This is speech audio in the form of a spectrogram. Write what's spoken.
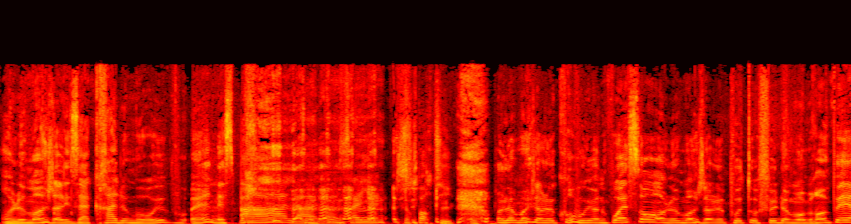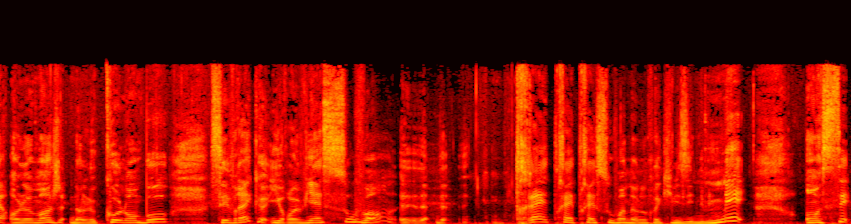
On le mange dans les acras de morue, hein, n'est-ce pas? Ah là là, ça y est. C'est reparti. On le mange dans le courbouillon de poisson, on le mange dans le pot-au-feu de mon grand-père, on le mange dans le colombo. C'est vrai qu'il revient souvent, euh, très très très souvent dans notre cuisine. Mais on sait,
